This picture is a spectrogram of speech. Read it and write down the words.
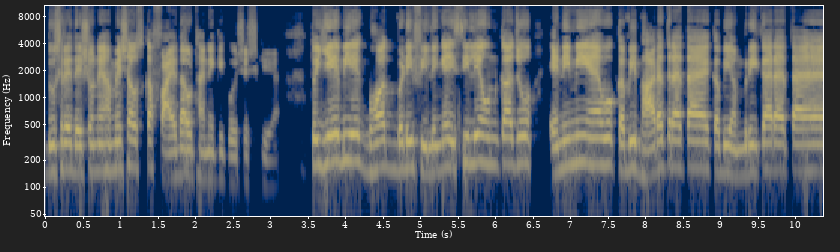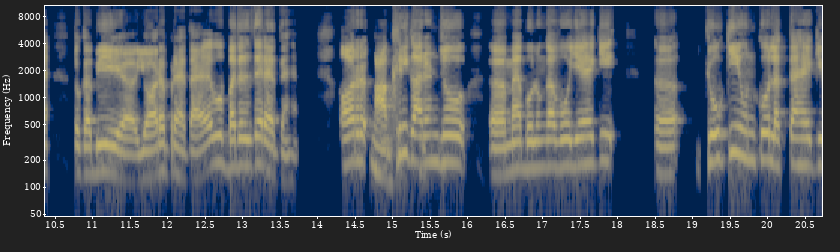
दूसरे देशों ने हमेशा उसका फ़ायदा उठाने की कोशिश की है। तो ये भी एक बहुत बड़ी फीलिंग है इसीलिए उनका जो एनिमी है वो कभी भारत रहता है कभी अमेरिका रहता है तो कभी यूरोप रहता है वो बदलते रहते हैं और हम्म। आखिरी कारण जो आ, मैं बोलूँगा वो ये है कि आ, क्योंकि उनको लगता है कि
